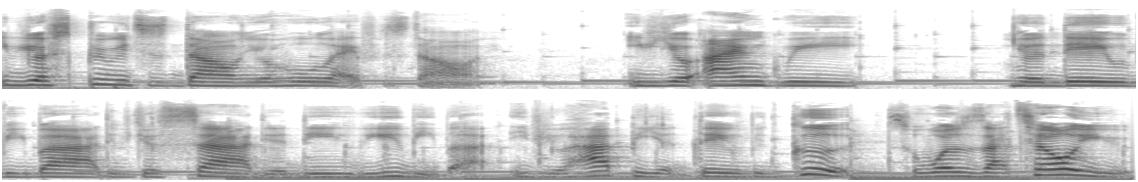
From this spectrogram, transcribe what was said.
if your spirit is down, your whole life is down. If you're angry, your day will be bad. If you're sad, your day will be bad. If you're happy, your day will be good. So, what does that tell you?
